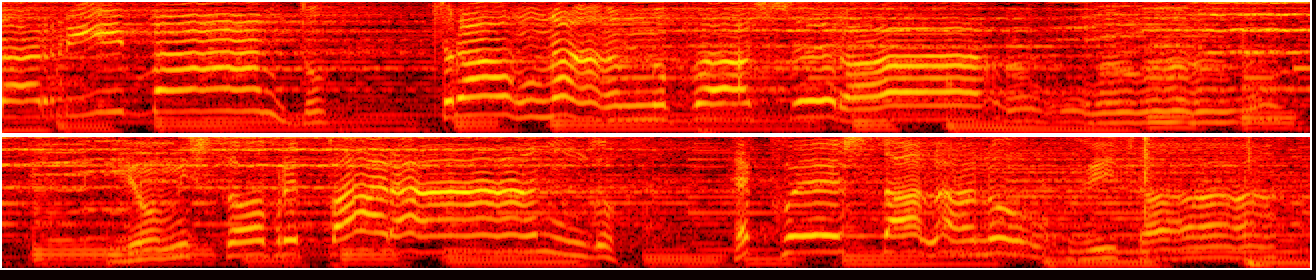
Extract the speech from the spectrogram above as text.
sta arrivando, tra un anno passerà. Io mi sto preparando, è questa la novità.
